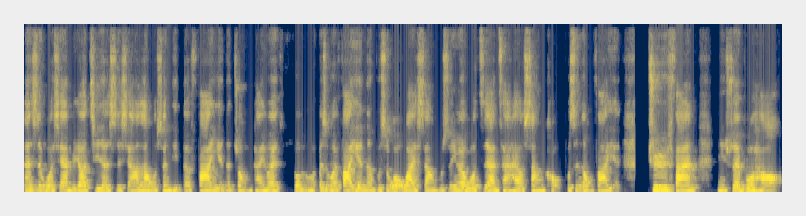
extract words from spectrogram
但是我现在比较急的是想要让我身体的发炎的状态，因为为什么为什么会发炎呢？不是我外伤，不是因为我自然产还有伤口，不是那种发炎。举凡你睡不好，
